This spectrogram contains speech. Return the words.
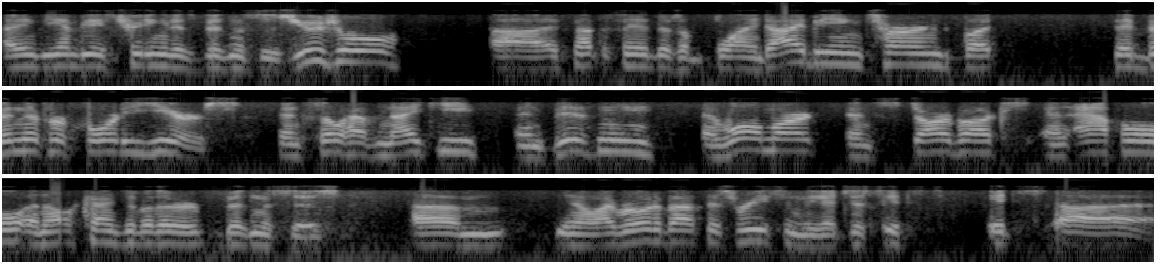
I think the NBA is treating it as business as usual. Uh, it's not to say that there's a blind eye being turned, but they've been there for 40 years, and so have Nike and Disney and Walmart and Starbucks and Apple and all kinds of other businesses. Um, you know, I wrote about this recently. It just it's it's uh,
